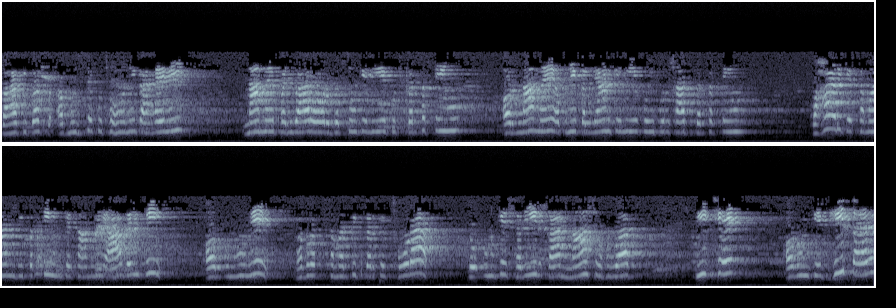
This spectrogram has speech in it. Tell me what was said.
कहा कि बस, अब मुझसे कुछ होने का है नहीं। ना मैं परिवार और बच्चों के लिए कुछ कर सकती हूँ, और ना मैं अपने कल्याण के लिए कोई पुरुषार्थ कर सकती हूँ। पहाड़ के समान विपत्ति उनके सामने आ गई थी, और उन्होंने भगवत समर्पित करके छोड़ा तो उनके शरीर का नाश हुआ पीछे, और उनके भीतर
